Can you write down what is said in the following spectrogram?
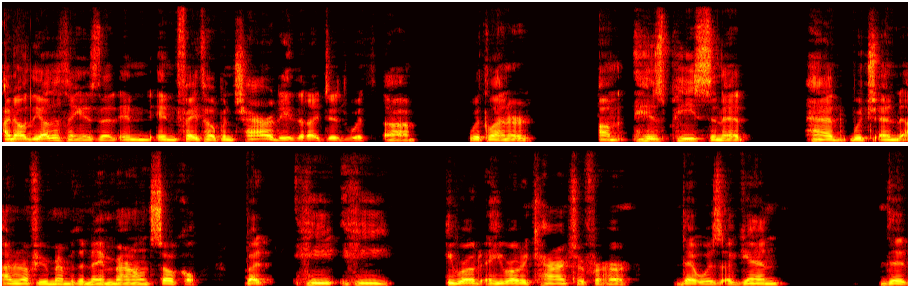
I know the other thing is that in in Faith, Hope, and Charity that I did with uh, with Leonard, um, his piece in it had which, and I don't know if you remember the name Marilyn Sokol, but he he he wrote he wrote a character for her that was again that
